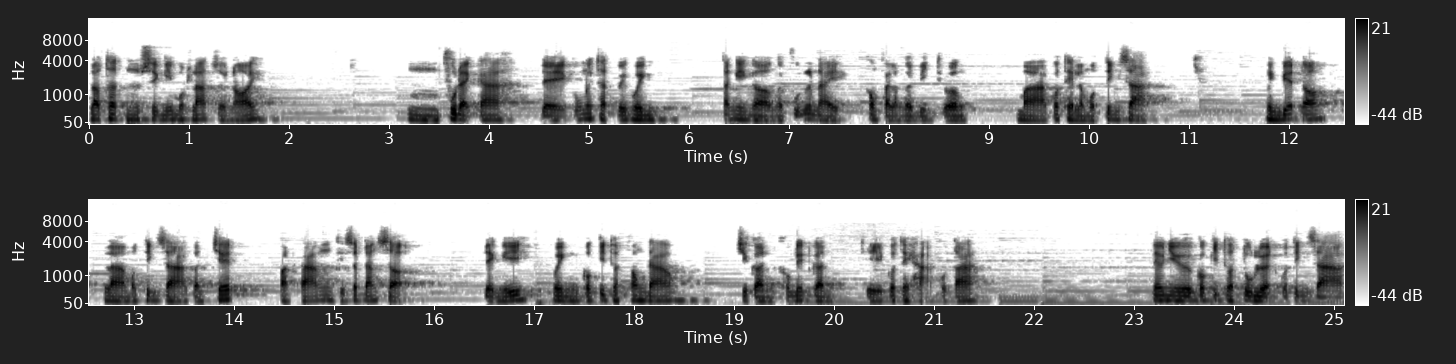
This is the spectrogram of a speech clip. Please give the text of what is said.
Lão thất suy nghĩ một lát rồi nói um, Phu đại ca Để cũng nói thật với Huynh. Ta nghi ngờ người phụ nữ này Không phải là người bình thường. Mà có thể là một tinh giả mình biết đó là một tinh giả cần chết Phản kháng thì rất đáng sợ. Để nghĩ mình có kỹ thuật phong đao Chỉ cần không đến gần Thì có thể hạ cô ta. Nếu như có kỹ thuật tu luyện của tinh giả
